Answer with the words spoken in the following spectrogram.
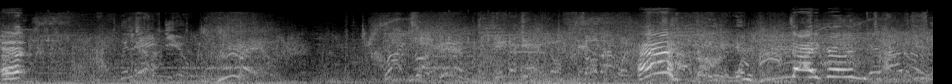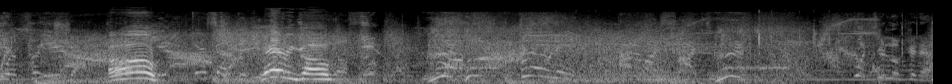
Uh. Ah! Die, Krillin! Oh! There we go! What you looking at?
